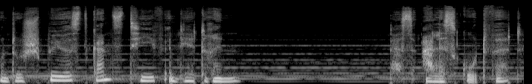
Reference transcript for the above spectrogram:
Und du spürst ganz tief in dir drin, dass alles gut wird.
